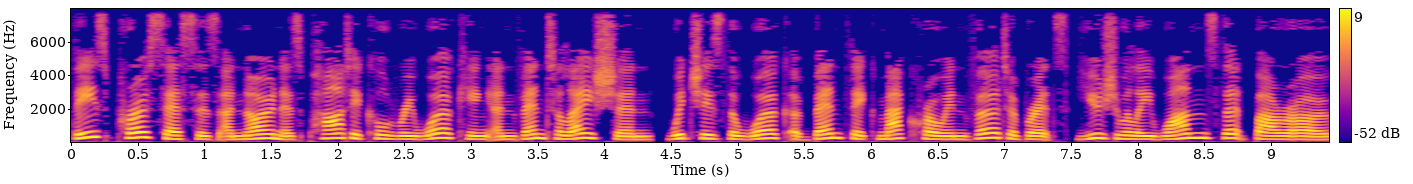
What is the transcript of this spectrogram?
These processes are known as particle reworking and ventilation, which is the work of benthic macroinvertebrates usually ones that burrow.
